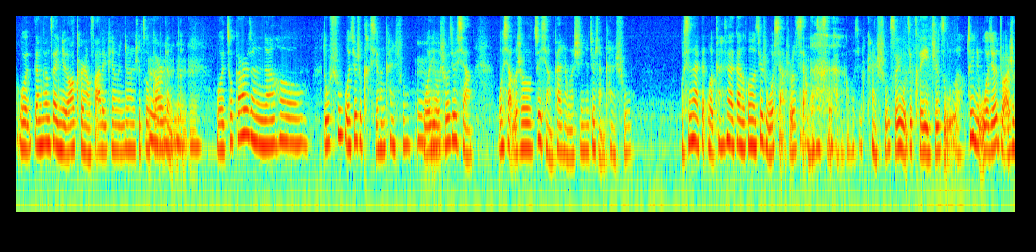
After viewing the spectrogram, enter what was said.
我刚刚在 New Yorker 上发了一篇文章，是做 garden 的。我做 garden，然后读书，我就是喜欢看书。我有时候就想，我小的时候最想干什么事情，就想看书。我现在干，我看现在干的工作就是我小时候想的 想干的工作，就是看书，所以我就可以知足了。所以我觉得主要是，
